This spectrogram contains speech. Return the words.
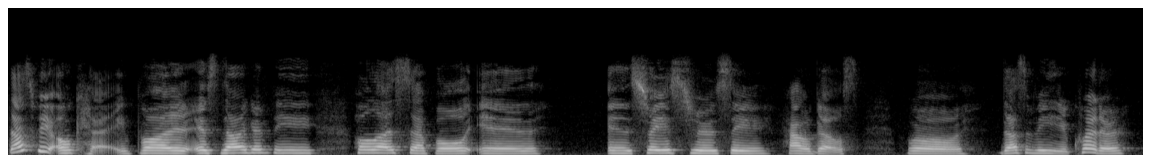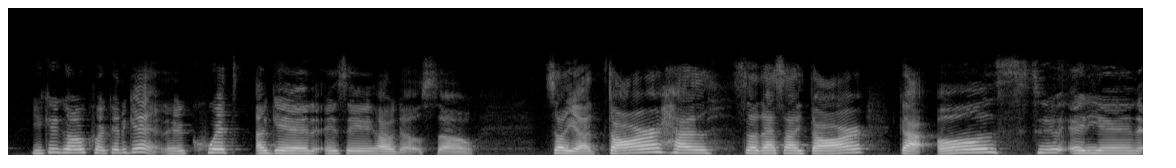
that's be okay. But it's not gonna be a whole lot simple in in straight to see how it goes. Well, that's be a quitter. You can go quit it again and quit again and see how it goes. So, so yeah, Dhar has so that's like Dhar got all to Indian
